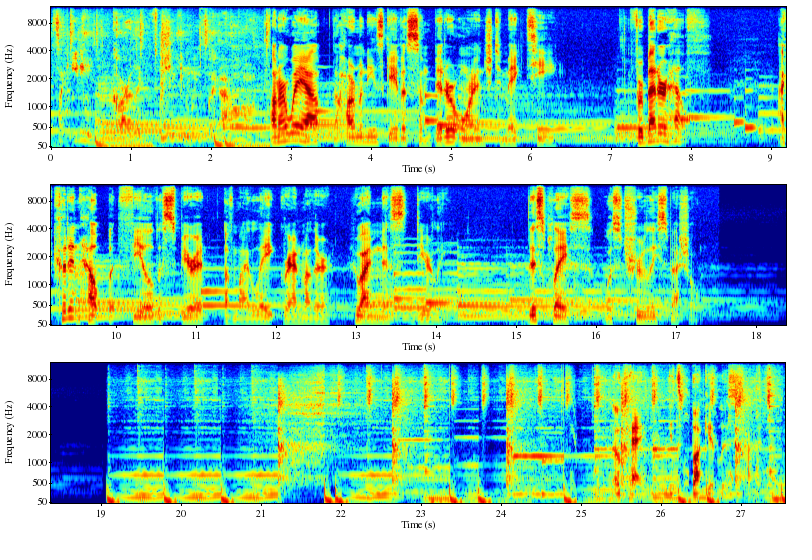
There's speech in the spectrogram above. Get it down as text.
It's like eating garlic chicken wings. Like I don't know. On our way out, the Halmonies gave us some bitter orange to make tea for better health. I couldn't help but feel the spirit of my late grandmother, who I miss dearly. This place was truly special. Okay, it's bucket list time.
